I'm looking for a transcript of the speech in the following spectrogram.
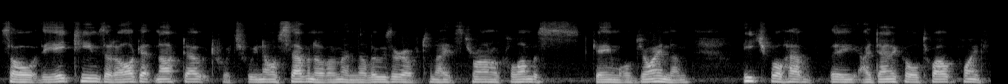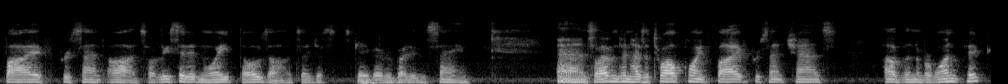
So the eight teams that all get knocked out, which we know seven of them, and the loser of tonight's Toronto Columbus game will join them each will have the identical 12.5% odds. So at least they didn't weight those odds, they just gave everybody the same. And so Edmonton has a 12.5% chance of the number one pick.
